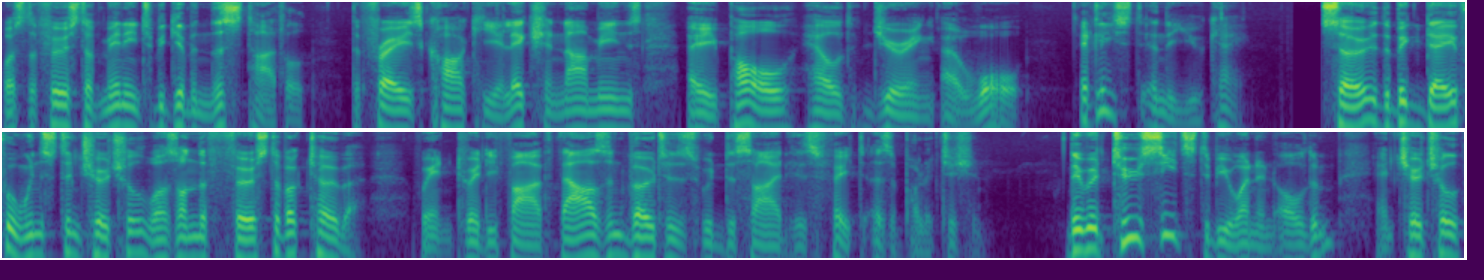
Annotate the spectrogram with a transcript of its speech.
was the first of many to be given this title. The phrase Khaki election now means a poll held during a war, at least in the UK. So the big day for Winston Churchill was on the 1st of October, when 25,000 voters would decide his fate as a politician. There were two seats to be won in Oldham, and Churchill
